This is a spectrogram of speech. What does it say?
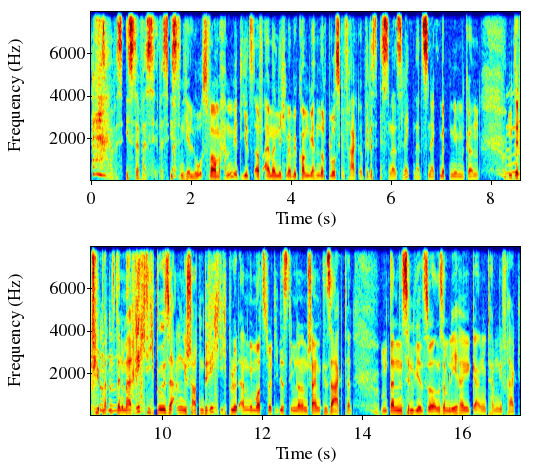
was ist da, was, was ist denn hier los? Warum haben wir die jetzt auf einmal nicht mehr bekommen? Wir haben doch bloß gefragt, ob wir das Essen als Late-Night-Snack mitnehmen können. Und der Typ hat uns dann immer richtig böse angeschaut und richtig blöd angemotzt, weil die das dem dann anscheinend gesagt hat. Und dann sind wir zu unserem Lehrer gegangen und haben gefragt,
